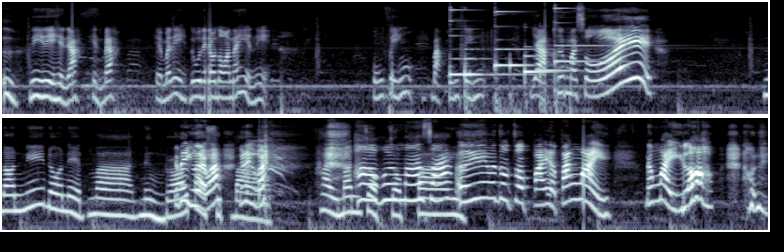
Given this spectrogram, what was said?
เออนี่นี่เห็นปะเห็นปะเห็นปะนี่ ดูแนวนอนนะเห็นนี่ ฟุ้งฟิ้งบักฟุ้งฟิ้ง อยากขึ้นมาโซย นอนนี่โดเนทมาก็ได้อยู่ไหนวะ180บาก็ได้อยู่วะทให้มันขจอบบคุณจบนะไปจ๊ะเอ้ยมันจบจบไปเดี๋ยวตั้งใหม่ ตั้งใหม่อีกรอบเท่านี้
